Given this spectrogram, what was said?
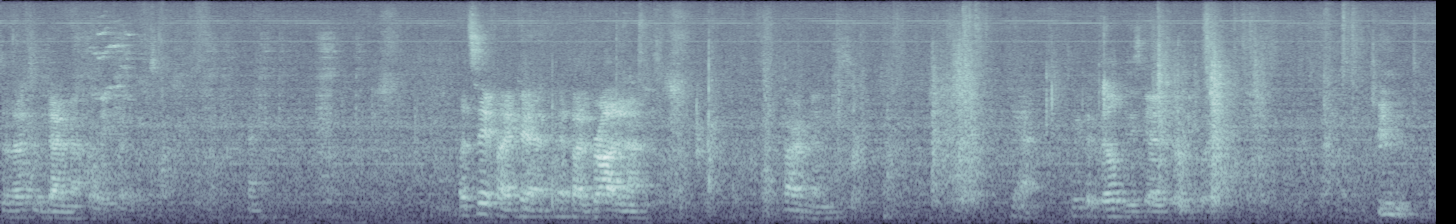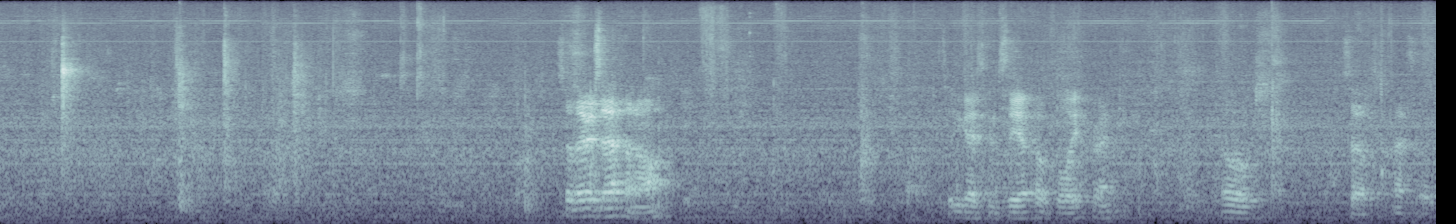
So that's what dimethyl ether looks like. Okay. Let's see if I can, if I brought enough carbons. Yeah, we could build these guys really quick. So there's ethanol. So you guys can see it hopefully, right? Oh, so that's it.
